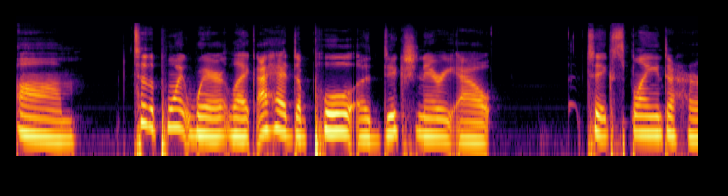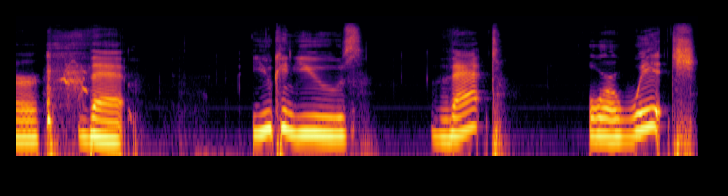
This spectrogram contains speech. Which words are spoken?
Um, to the point where, like, I had to pull a dictionary out to explain to her that you can use that or which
